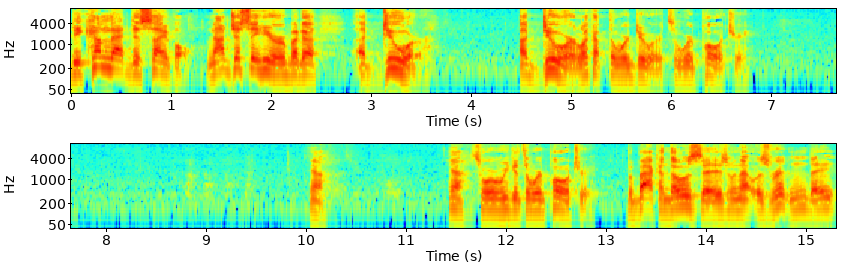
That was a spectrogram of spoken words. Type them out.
become that disciple, not just a hearer, but a, a doer. A doer. Look up the word doer, it's the word poetry. Yeah. Yeah, it's where we get the word poetry. But back in those days when that was written, they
